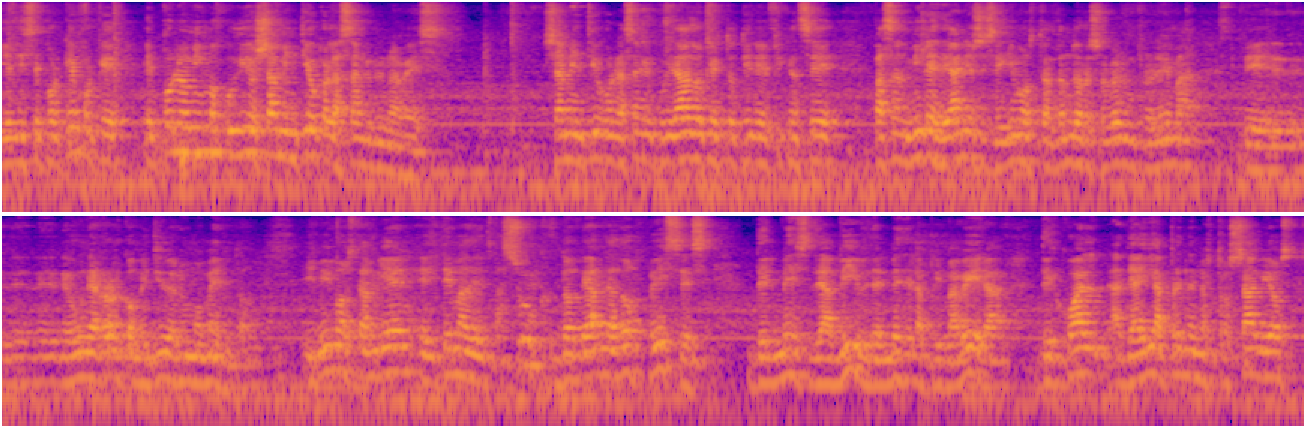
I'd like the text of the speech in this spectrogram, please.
y él dice, ¿por qué? Porque el pueblo mismo judío ya mintió con la sangre una vez. Ya mintió con la sangre, cuidado que esto tiene, fíjense, pasan miles de años y seguimos tratando de resolver un problema de un error cometido en un momento. Y vimos también el tema del Pasuk, donde habla dos veces del mes de Aviv, del mes de la primavera, del cual de ahí aprenden nuestros sabios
